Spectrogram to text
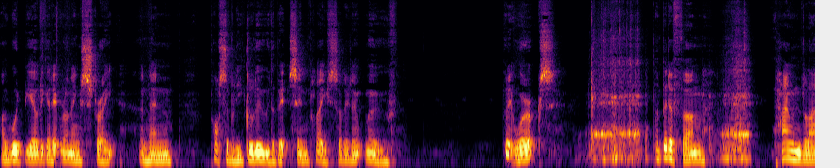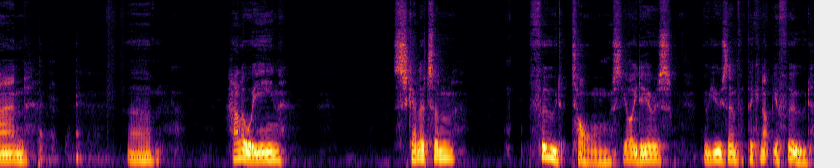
I would be able to get it running straight and then possibly glue the bits in place so they don't move. But it works. A bit of fun. Poundland. Um, Halloween. Skeleton. Food tongs. The idea is you use them for picking up your food.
